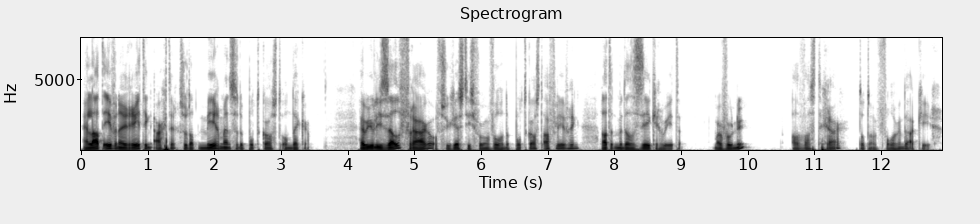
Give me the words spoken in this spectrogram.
En laat even een rating achter, zodat meer mensen de podcast ontdekken. Hebben jullie zelf vragen of suggesties voor een volgende podcastaflevering? Laat het me dan zeker weten. Maar voor nu, alvast graag tot een volgende keer.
